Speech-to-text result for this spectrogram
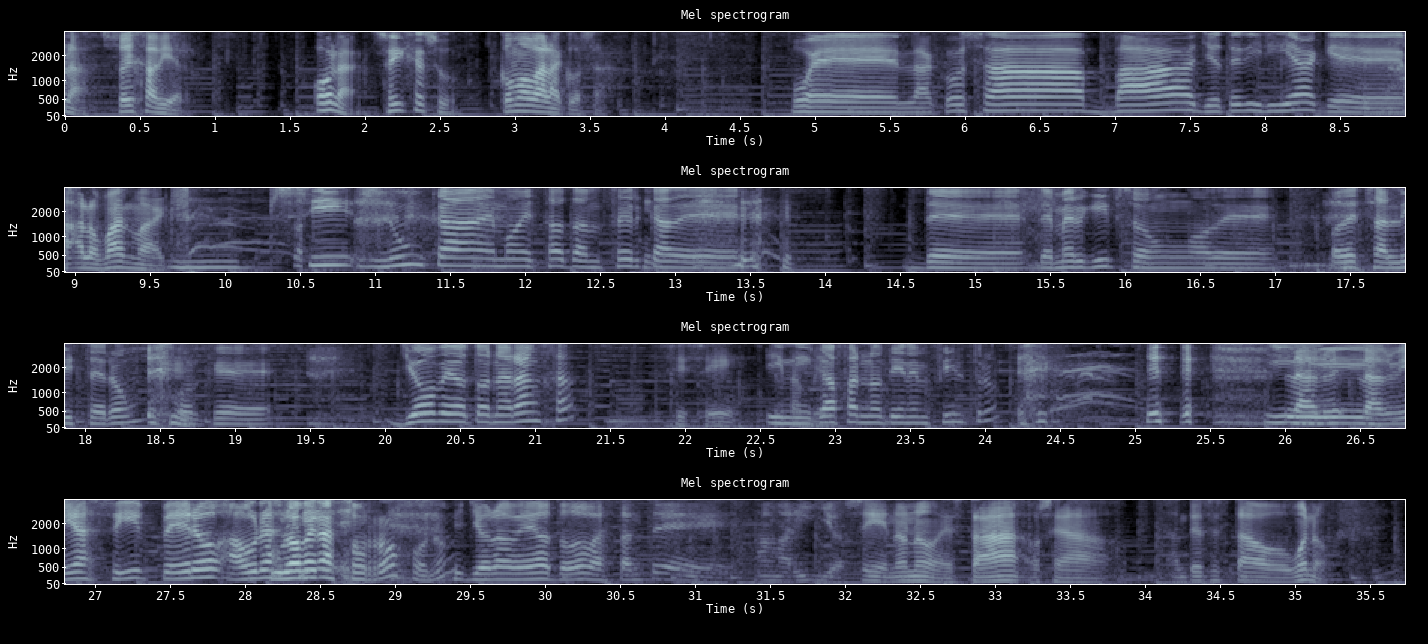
Hola, soy Javier. Hola, soy Jesús. ¿Cómo va la cosa? Pues la cosa va, yo te diría que... A los Mad Max. Sí, nunca hemos estado tan cerca de, de, de Mel Gibson o de, o de Charlize Theron, porque yo veo todo naranja Sí, sí. y mis también. gafas no tienen filtro. y Las, las mías sí, pero así. tú lo verás todo rojo, ¿no? Yo lo veo todo bastante amarillo. Sí, no, no, está. O sea, antes he estado. Bueno,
